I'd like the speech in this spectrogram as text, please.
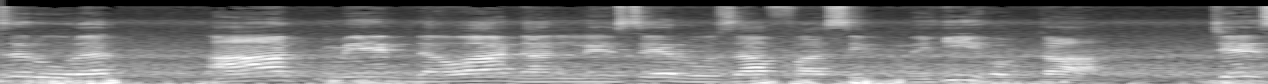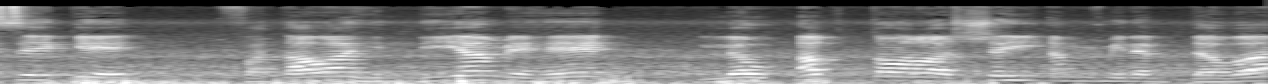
ज़रूरत आँख में दवा डालने से रोज़ा फासिद नहीं होता। जैसे कि फतावा हिंदिया में है, लो अब तौरा दवा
